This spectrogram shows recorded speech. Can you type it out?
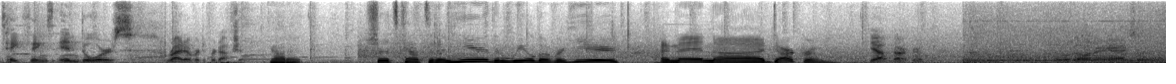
take things indoors right over to production. Got it. Shirts counted in here, then wheeled over here, and then uh, darkroom. Yep, dark room. We'll go in right here actually.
